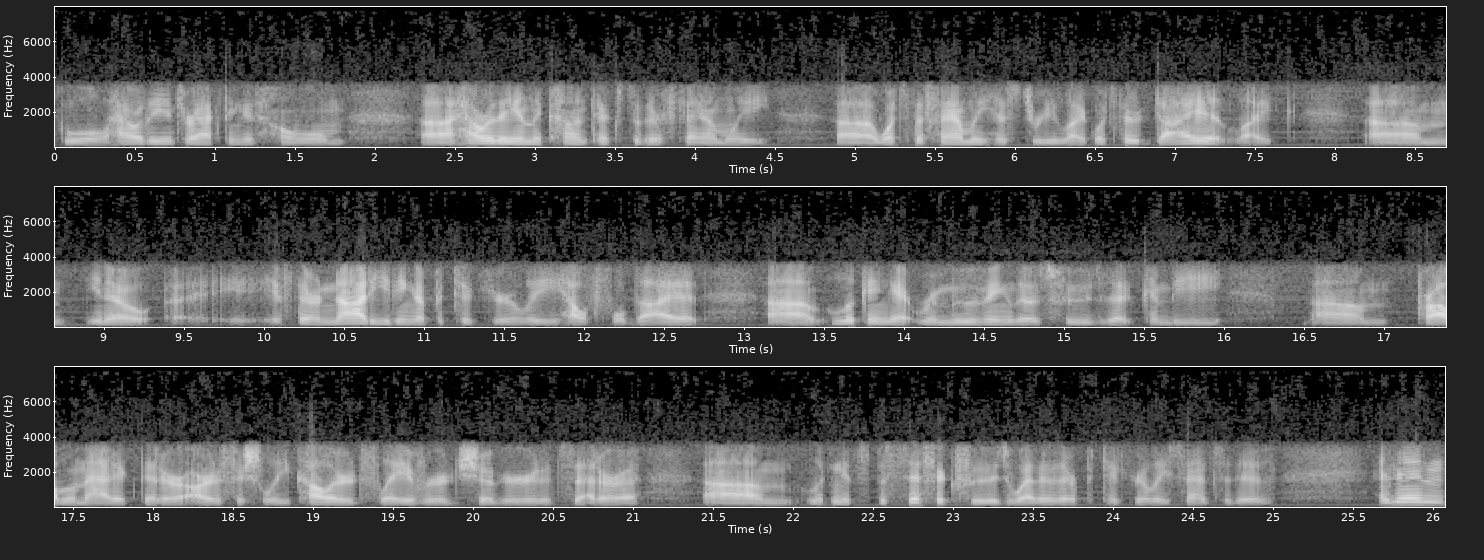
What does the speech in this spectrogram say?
school? How are they interacting at home? Uh, how are they in the context of their family? Uh, what's the family history like? What's their diet like? Um, you know, uh, if they're not eating a particularly healthful diet, uh, looking at removing those foods that can be um, problematic, that are artificially colored, flavored, sugared, et cetera um, looking at specific foods, whether they're particularly sensitive. And then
